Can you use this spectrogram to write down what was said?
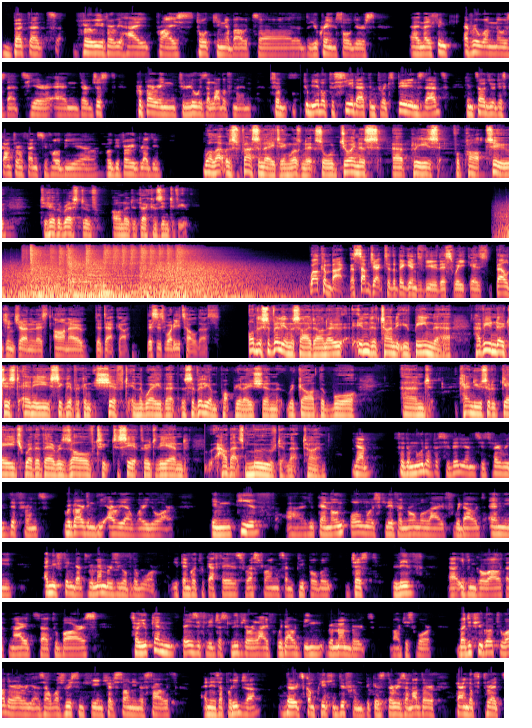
but at very very high price. Talking about uh, the Ukrainian soldiers, and I think everyone knows that here, and they're just preparing to lose a lot of men. So to be able to see that and to experience that, can tell you this counteroffensive will be uh, will be very bloody. Well, that was fascinating, wasn't it? So join us, uh, please, for part two to hear the rest of de Decker's interview. Welcome back. The subject of the big interview this week is Belgian journalist Arnaud de Decker. This is what he told us. On the civilian side, Arnaud, in the time that you've been there, have you noticed any significant shift in the way that the civilian population regard the war? And can you sort of gauge whether they're resolved to, to see it through to the end, how that's moved in that time? Yeah. So the mood of the civilians is very different regarding the area where you are. In Kiev, uh, you can almost live a normal life without any anything that remembers you of the war you can go to cafes, restaurants, and people will just live, uh, even go out at night uh, to bars. So you can basically just live your life without being remembered about this war. But if you go to other areas, I was recently in Kherson in the south and in Zaporizhia, there it's completely different because there is another kind of threat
